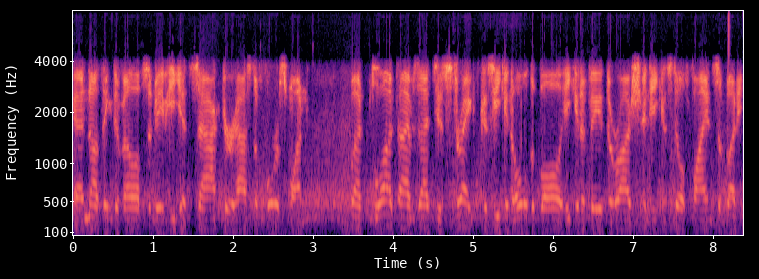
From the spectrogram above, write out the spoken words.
and nothing develops and maybe he gets sacked or has to force one. But a lot of times that's his strength because he can hold the ball, he can evade the rush, and he can still find somebody.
